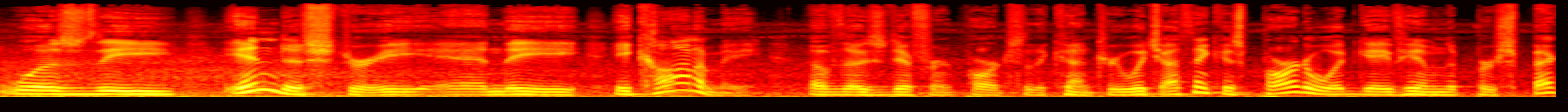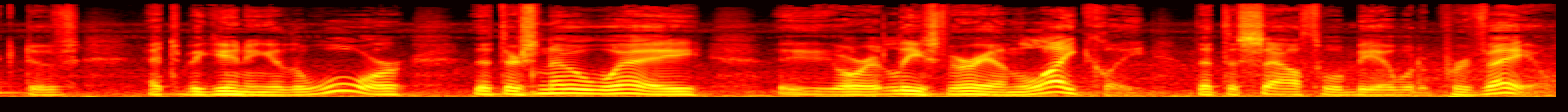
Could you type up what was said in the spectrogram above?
was the industry and the economy of those different parts of the country, which I think is part of what gave him the perspective at the beginning of the war that there's no way, uh, or at least very unlikely, that the South will be able to prevail.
